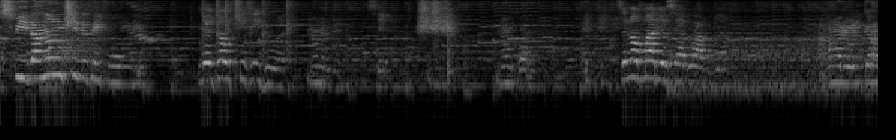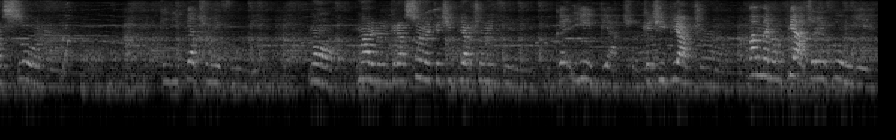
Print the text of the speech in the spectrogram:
Sfida, non uccidete i funghi. Ne ho già uccisi due. Non è vero. Sì. Shh, non conta. Se no Mario si arrabbia. Mario il grassone. Che gli piacciono i funghi. No, Mario il grassone che ci piacciono i funghi. Che gli piacciono. Che ci piacciono. Ma a me non piacciono i funghi.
